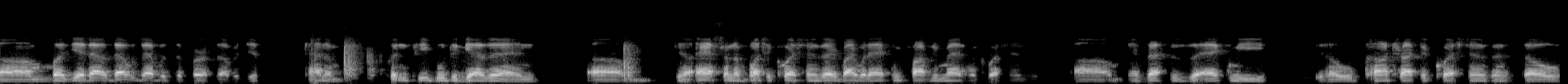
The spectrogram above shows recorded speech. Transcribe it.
Um, but yeah, that, that, that was the birth of it. Just kind of putting people together and um, you know answering a bunch of questions. Everybody would ask me property management questions. Um, investors would ask me, you know, contractor questions, and so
